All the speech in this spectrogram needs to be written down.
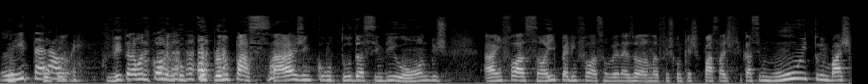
Literalmente. comprando- literalmente correndo, com- comprando passagem com tudo assim de ônibus. A inflação, a hiperinflação venezuelana fez com que as passagens ficassem muito embaixo.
